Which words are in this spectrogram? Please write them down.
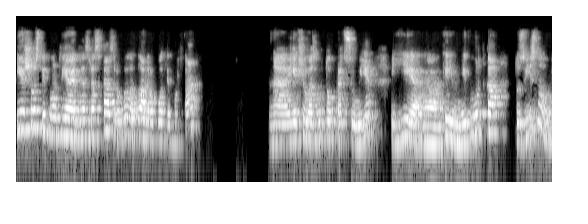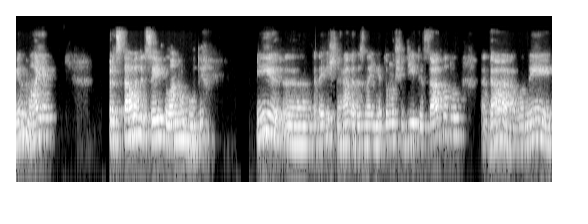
І шостий пункт я для зразка зробила план роботи гуртка. Е, Якщо у вас гурток працює, є е, керівник гуртка, то звісно він має представити цей план роботи. І е, педагогічна рада визнає, тому що діти закладу, е, да, вони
